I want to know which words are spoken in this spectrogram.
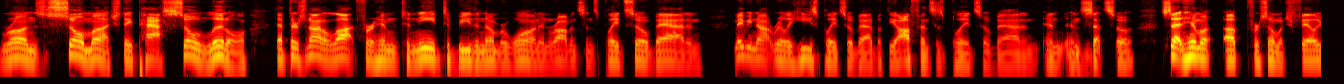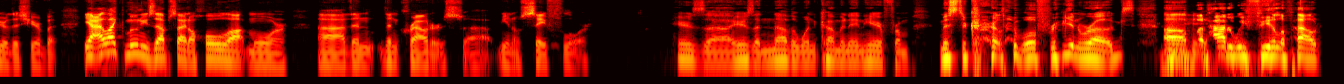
runs so much, they pass so little that there's not a lot for him to need to be the number one. And Robinson's played so bad. And maybe not really he's played so bad, but the offense has played so bad and and and mm-hmm. set so set him up for so much failure this year. But yeah, I like Mooney's upside a whole lot more uh, than than Crowder's uh, you know safe floor. Here's uh here's another one coming in here from Mr. Curly Wolf friggin' Rugs. Uh, but how do we feel about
